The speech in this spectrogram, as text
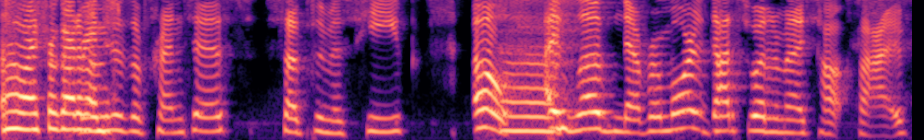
Oh, I forgot about. Ranger's Apprentice, Septimus Heap. Oh, Uh. I love Nevermore. That's one of my top five.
